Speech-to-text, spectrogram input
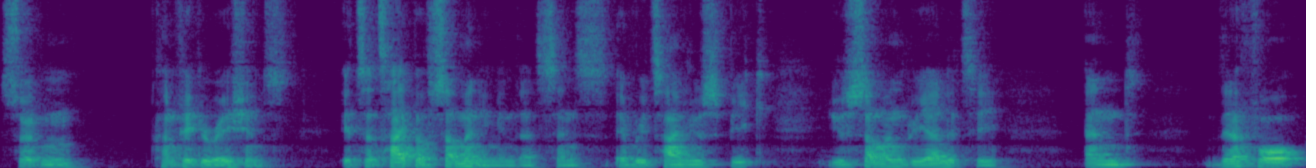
certain configurations. It's a type of summoning in that sense. Every time you speak, you summon reality, and therefore,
